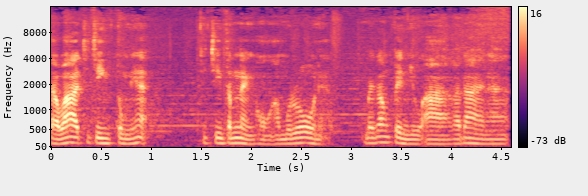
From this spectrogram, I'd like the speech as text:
แต่ว่าจริงๆ ตรงเนี้ย จริงๆ ตำแหน่งของ Amuro เนี่ย ไม่ต้องเป็น UR ก็ได้นะฮะ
